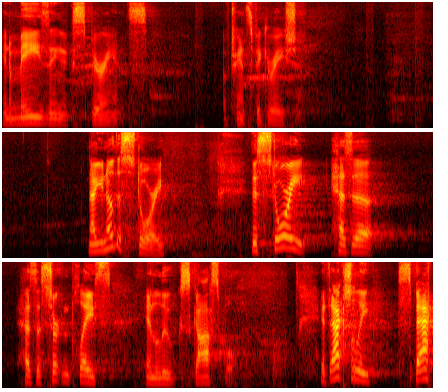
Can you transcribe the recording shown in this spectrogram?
An amazing experience of transfiguration. Now, you know the story. This story has a, has a certain place in Luke's gospel. It's actually smack,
